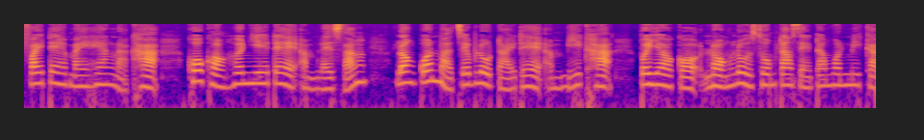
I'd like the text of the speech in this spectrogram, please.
ไฟแต่ไม่แห้งนะค่ะ โคของเฮิรนเย่แด่อำไรสัง ลองก้นหมาเจ็บลูกตายแด่อำมีค่ะปยอก็ลองลูดส้มตั้งเสียงตั้งมนมีกา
